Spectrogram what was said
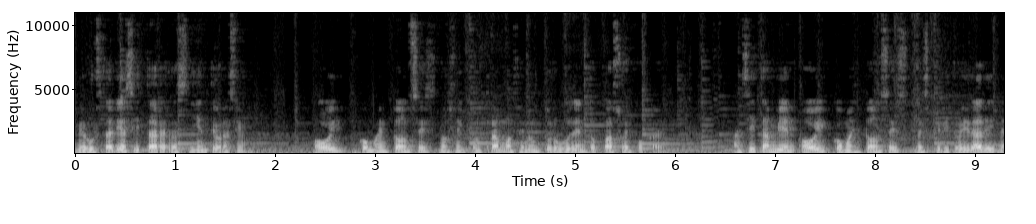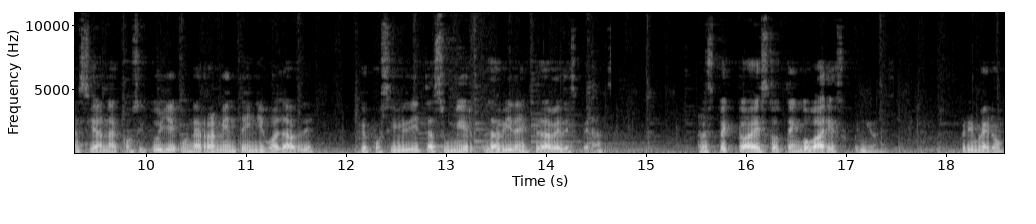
Me gustaría citar la siguiente oración. Hoy, como entonces, nos encontramos en un turbulento paso epocal. Así también hoy, como entonces, la espiritualidad ignaciana constituye una herramienta inigualable que posibilita asumir la vida en clave de esperanza. Respecto a esto tengo varias opiniones. Primero,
